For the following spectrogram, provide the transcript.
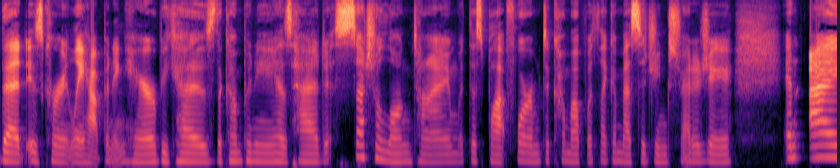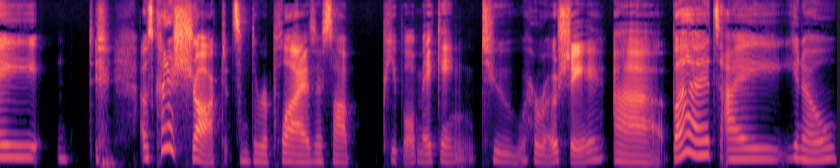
that is currently happening here because the company has had such a long time with this platform to come up with like a messaging strategy. And I I was kind of shocked at some of the replies I saw people making to Hiroshi. Uh, but I, you know,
